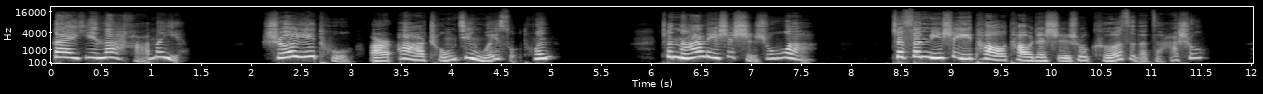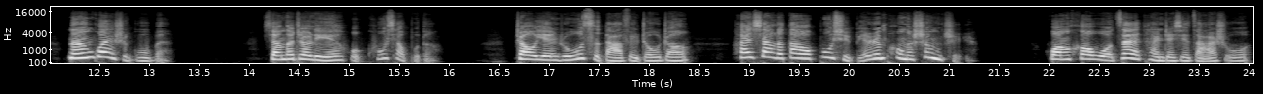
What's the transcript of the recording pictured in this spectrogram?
盖亦癞蛤蟆也。蛇以吐，而二虫尽为所吞。这哪里是史书啊？这分明是一套套着史书壳子的杂书，难怪是孤本。想到这里，我哭笑不得。赵衍如此大费周章，还下了道不许别人碰的圣旨。往后我再看这些杂书，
